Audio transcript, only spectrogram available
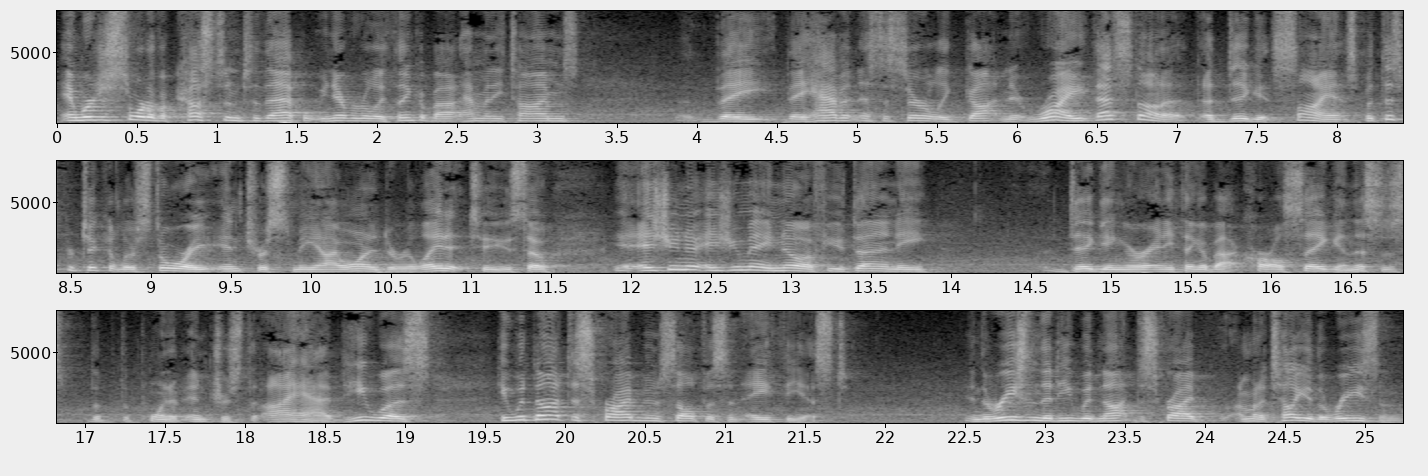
And we're just sort of accustomed to that, but we never really think about how many times they, they haven't necessarily gotten it right. That's not a, a, dig at science, but this particular story interests me, and I wanted to relate it to you. So, as you, know, as you may know, if you've done any digging or anything about Carl Sagan, this is the, the point of interest that I had. He, was, he would not describe himself as an atheist. And the reason that he would not describe, I'm going to tell you the reason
